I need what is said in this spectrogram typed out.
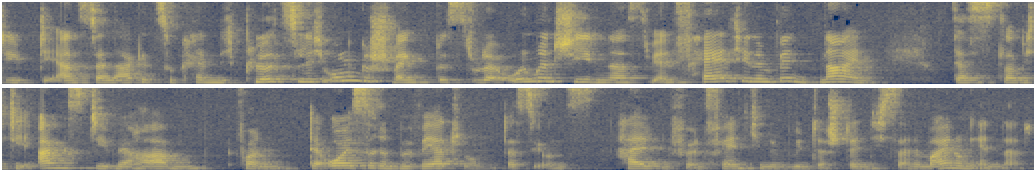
die, die Ernst der Lage zu kennen, dich plötzlich umgeschwenkt bist oder umentschieden hast, wie ein Fähnchen im Wind. Nein, das ist, glaube ich, die Angst, die wir haben von der äußeren Bewertung, dass sie uns halten für ein Fähnchen im Wind, das ständig seine Meinung ändert.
